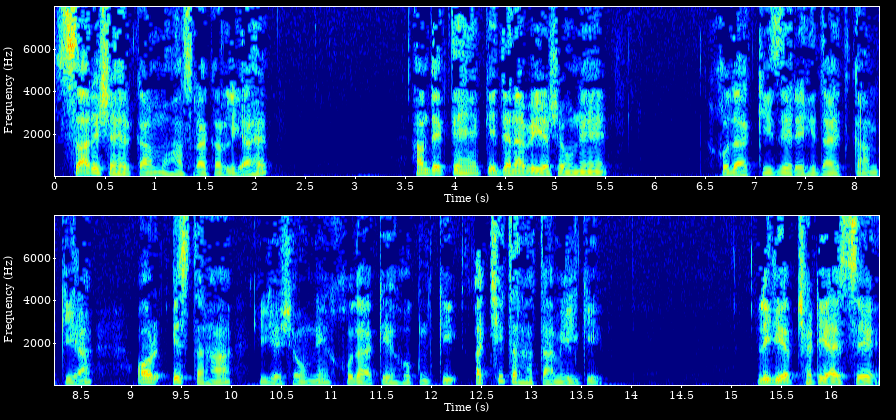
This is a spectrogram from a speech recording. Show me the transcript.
سارے شہر کا محاصرہ کر لیا ہے۔ ہم دیکھتے ہیں کہ جناب یشو نے خدا کی زیر ہدایت کام کیا اور اس طرح یشو نے خدا کے حکم کی اچھی طرح تعمیل کی۔ لیجیے اب چھٹی آیت سے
